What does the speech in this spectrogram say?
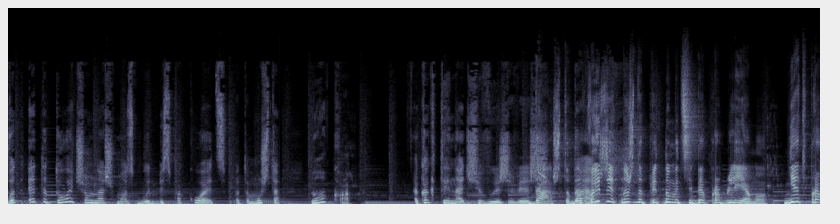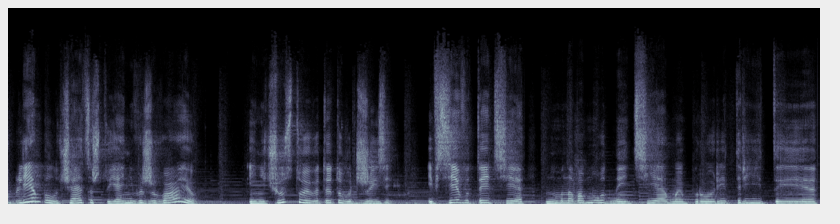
Вот это то, о чем наш мозг будет беспокоиться. Потому что, ну а как? А как ты иначе выживешь? Да, чтобы выжить, нужно придумать себе проблему. Нет проблем, получается, что я не выживаю и не чувствую вот эту вот жизнь. И все вот эти новомодные темы про ретриты,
